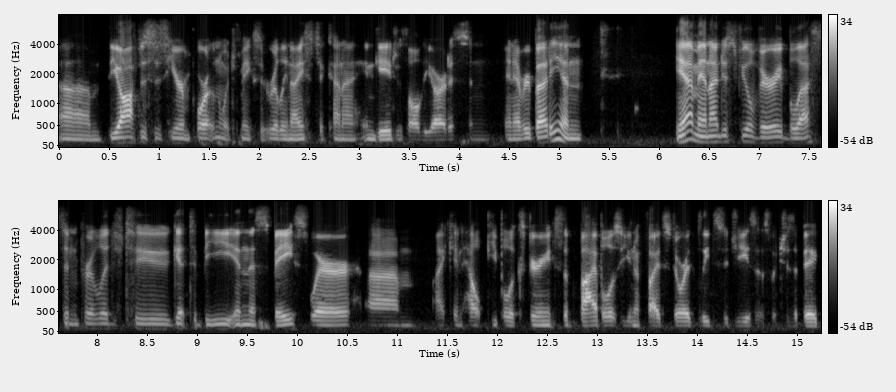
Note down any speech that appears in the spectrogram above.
Um, the office is here in Portland, which makes it really nice to kind of engage with all the artists and, and everybody. And yeah, man, I just feel very blessed and privileged to get to be in this space where um, I can help people experience the Bible as a unified story that leads to Jesus, which is a big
